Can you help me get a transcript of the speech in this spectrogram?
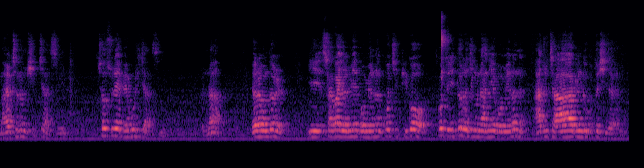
말처럼 쉽지 않습니다. 처술에 배부르지 않습니다. 그러나 여러분들 이 사과 열매 보면은 꽃이 피고 꽃들이 떨어지고 나니에 보면은 아주 작은 것부터 시작합니다.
